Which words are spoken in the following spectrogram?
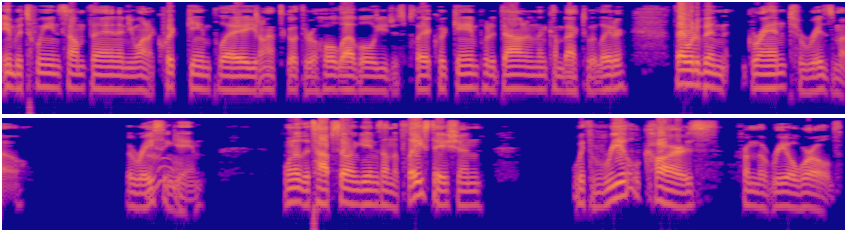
in between something and you want a quick gameplay, you don't have to go through a whole level. You just play a quick game, put it down, and then come back to it later. That would have been Gran Turismo, the racing Oh. game, one of the top-selling games on the PlayStation, with real cars from the real world,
